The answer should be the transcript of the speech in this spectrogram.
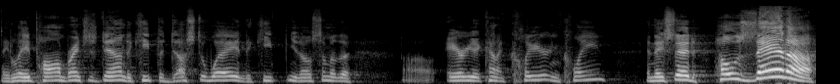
They laid palm branches down to keep the dust away and to keep, you know, some of the uh, area kind of clear and clean. And they said, Hosanna!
